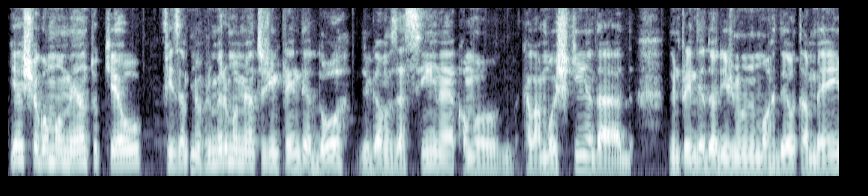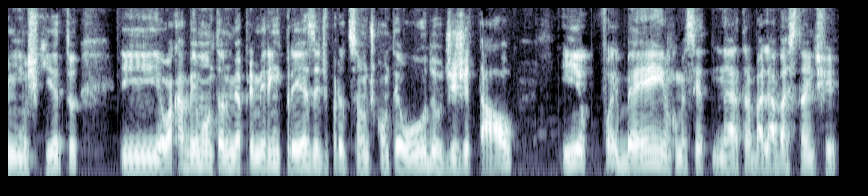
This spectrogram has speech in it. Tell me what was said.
E aí chegou um momento que eu fiz meu primeiro momento de empreendedor, digamos assim, né? Como aquela mosquinha da, do empreendedorismo me mordeu também, mosquito. E eu acabei montando minha primeira empresa de produção de conteúdo digital e foi bem, eu comecei né, a trabalhar bastante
